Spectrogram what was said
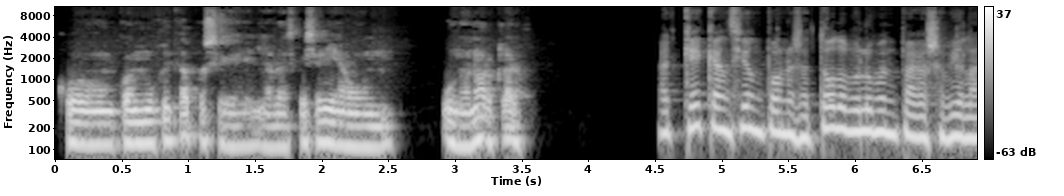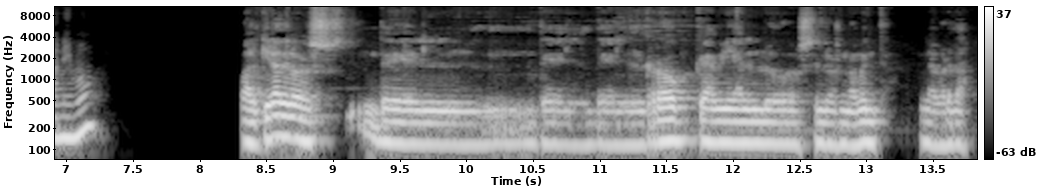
con, con Mújica, pues eh, la verdad es que sería un, honor, claro. ¿A qué canción pones a todo volumen para subir el ánimo? Cualquiera de los del, del, rock que había en los, en los 90, la verdad.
